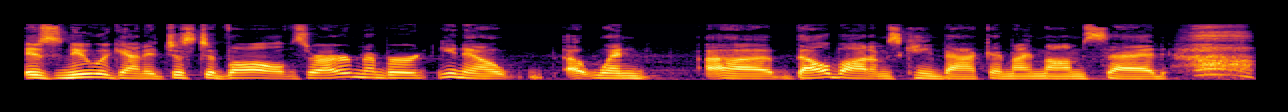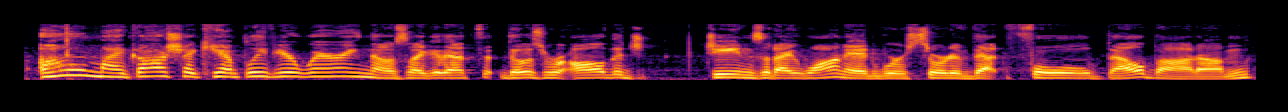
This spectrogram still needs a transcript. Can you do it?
is new again. It just evolves. Or I remember, you know, uh, when uh, bell bottoms came back, and my mom said, "Oh my gosh, I can't believe you're wearing those." Like that's those were all the jeans that I wanted. Were sort of that full bell bottom.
